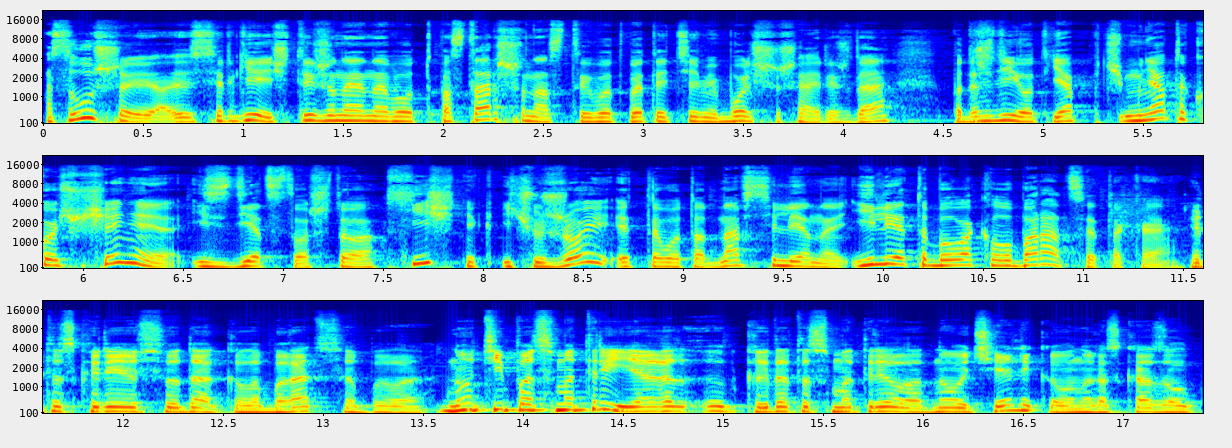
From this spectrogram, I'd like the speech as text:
А слушай, а, Сергеич, ты же, наверное, вот постарше нас, ты вот в этой теме больше шаришь, да? Подожди, вот я, у меня такое ощущение из детства, что «Хищник» и «Чужой» — это вот одна вселенная. Или это была коллаборация такая? Это, скорее всего, да, коллаборация была. Ну, типа, смотри, я э, когда-то смотрел одного челика, он рассказывал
